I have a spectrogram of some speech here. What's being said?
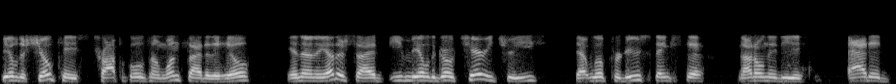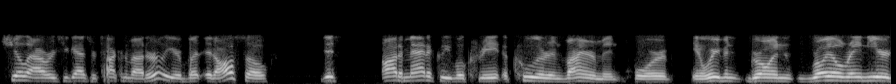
be able to showcase tropicals on one side of the hill, and on the other side, even be able to grow cherry trees that will produce thanks to not only the added chill hours you guys were talking about earlier, but it also just automatically will create a cooler environment for you know we're even growing Royal Rainier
